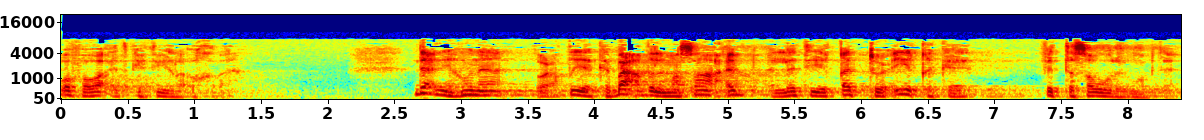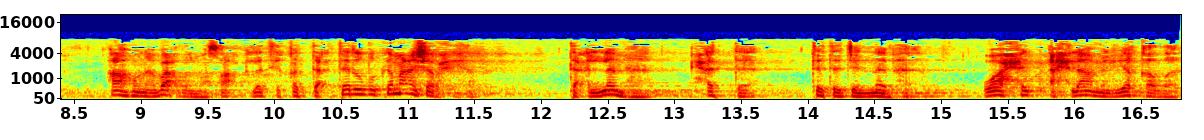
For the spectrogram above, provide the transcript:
وفوائد كثيرة أخرى. دعني هنا أعطيك بعض المصاعب التي قد تعيقك في التصور المبدع. ها هنا بعض المصاعب التي قد تعترضك مع شرحها. تعلمها حتى تتجنبها. واحد أحلام اليقظة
